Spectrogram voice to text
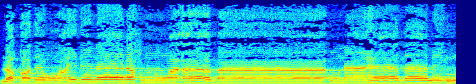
لَقَدْ وُعِدْنَا نَحْنُ وَآبَاؤُنَا هَٰذَا مِن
